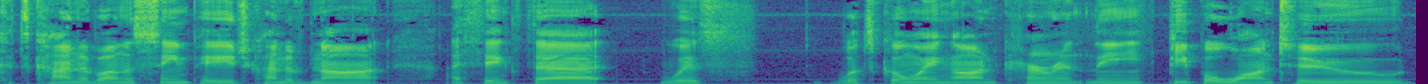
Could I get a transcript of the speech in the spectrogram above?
it's kind of on the same page, kind of not. I think that with what's going on currently, people want to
